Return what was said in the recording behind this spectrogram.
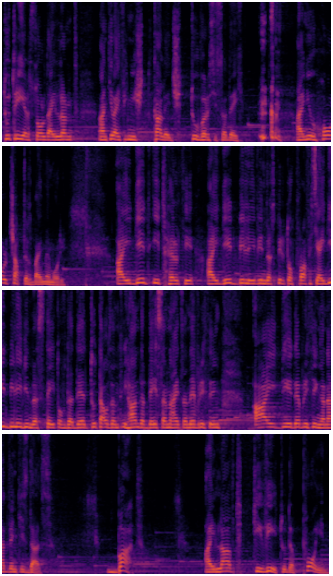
two, three years old. I learned until I finished college two verses a day. I knew whole chapters by memory. I did eat healthy. I did believe in the spirit of prophecy. I did believe in the state of the dead, 2,300 days and nights and everything. I did everything an Adventist does. But I loved TV to the point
